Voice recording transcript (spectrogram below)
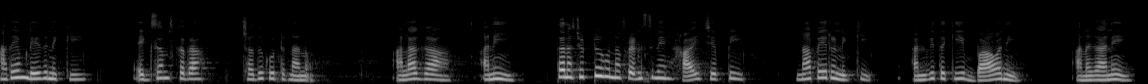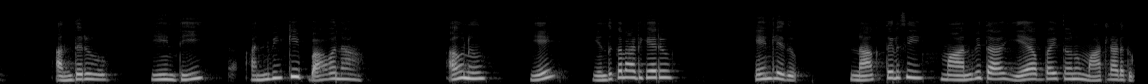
అదేం లేదు నిక్కీ ఎగ్జామ్స్ కదా చదువుకుంటున్నాను. అలాగా అని తన చుట్టూ ఉన్న ఫ్రెండ్స్ని హాయ్ చెప్పి నా పేరు నిక్కీ అన్వితకి భావని అనగానే అందరూ ఏంటి అన్వికి భావన? అవును ఏ ఎందుకలా అడిగారు? ఏం లేదు నాకు తెలిసి మా అన్విత ఏ అబ్బాయితోనూ మాట్లాడదు.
